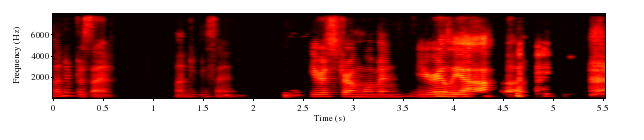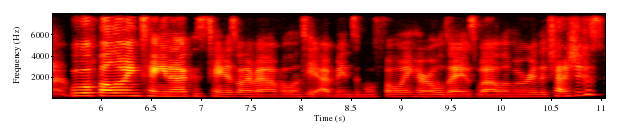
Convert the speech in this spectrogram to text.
100%. 100%. You're a strong woman. You really are. we were following Tina because Tina's one of our volunteer admins and we we're following her all day as well. And we were in the chat. She just,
